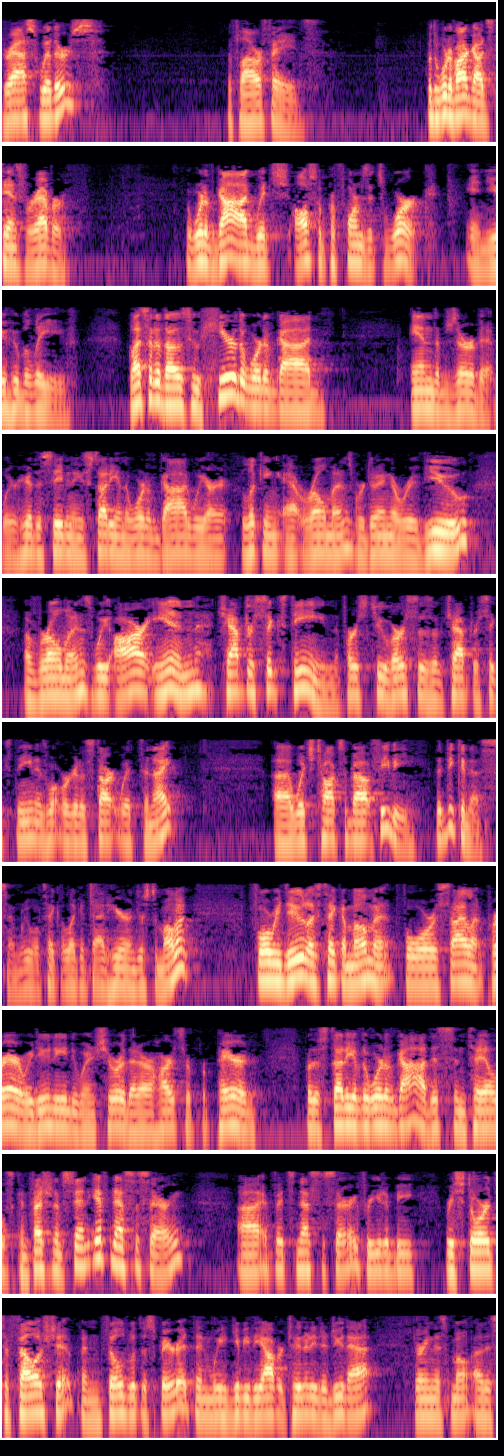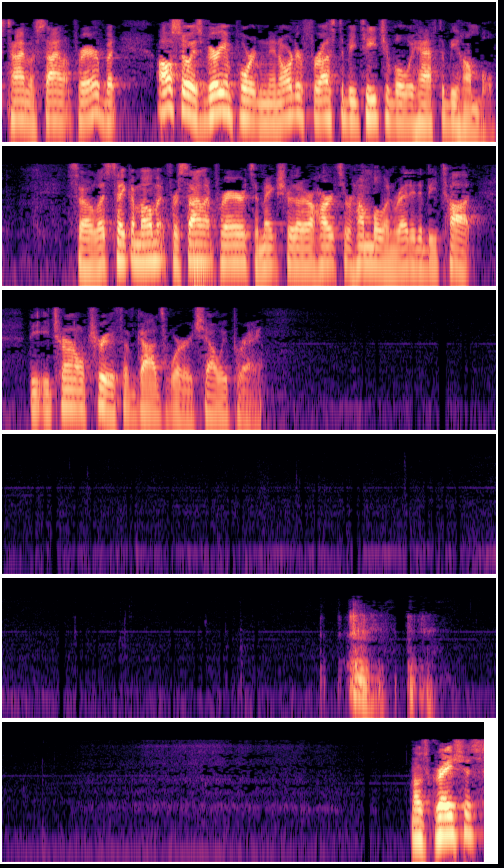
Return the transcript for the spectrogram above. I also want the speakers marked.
Speaker 1: Grass withers, the flower fades. But the Word of our God stands forever. The Word of God, which also performs its work in you who believe. Blessed are those who hear the Word of God and observe it. We're here this evening studying the Word of God. We are looking at Romans. We're doing a review of Romans. We are in chapter 16. The first two verses of chapter 16 is what we're going to start with tonight, uh, which talks about Phoebe, the deaconess. And we will take a look at that here in just a moment. Before we do, let's take a moment for silent prayer. We do need to ensure that our hearts are prepared for the study of the Word of God. This entails confession of sin, if necessary. Uh, if it's necessary for you to be restored to fellowship and filled with the Spirit, then we give you the opportunity to do that during this, mo- uh, this time of silent prayer. But also, it's very important, in order for us to be teachable, we have to be humble. So let's take a moment for silent prayer to make sure that our hearts are humble and ready to be taught the eternal truth of God's Word. Shall we pray? Most gracious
